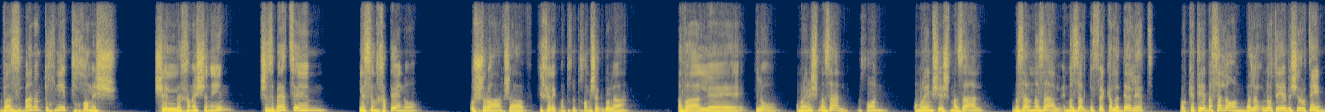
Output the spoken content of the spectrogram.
ואז באנו עם תוכנית חומש של חמש שנים, שזה בעצם, לשמחתנו, אושרה עכשיו כחלק מהתוכנית החומש הגדולה, אבל אה, כאילו, אומרים יש מזל, נכון? אומרים שיש מזל, מזל מזל, אם מזל דופק על הדלת, אוקיי, תהיה בסלון, ולא לא תהיה בשירותים.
